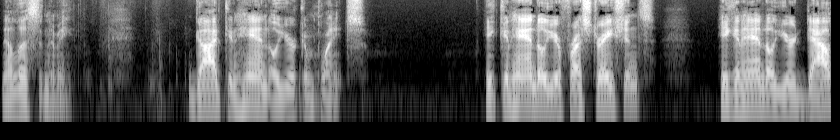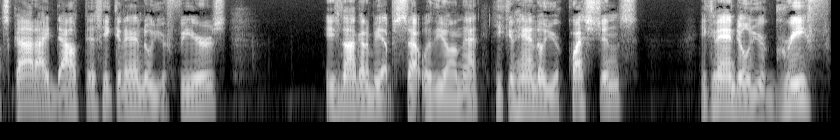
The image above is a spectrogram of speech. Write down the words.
Now, listen to me. God can handle your complaints, He can handle your frustrations. He can handle your doubts. God, I doubt this. He can handle your fears. He's not going to be upset with you on that. He can handle your questions. He can handle your grief.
